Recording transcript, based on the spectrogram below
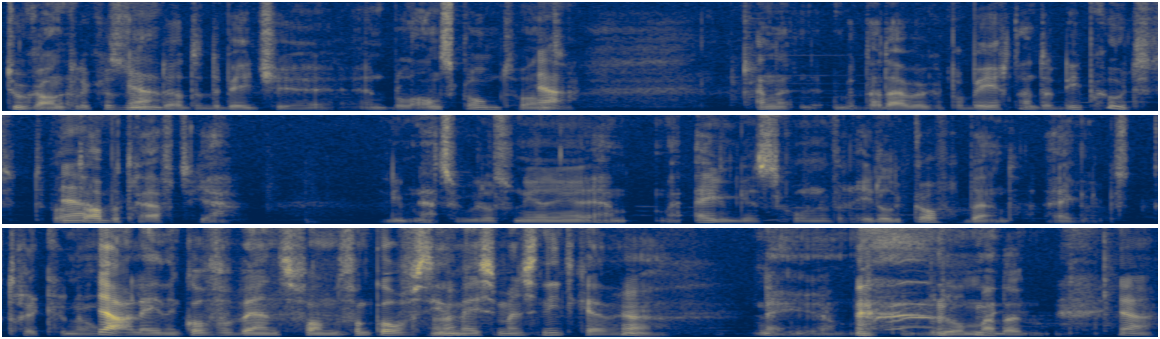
toegankelijker doen, Ja. dat het een beetje in balans komt. Want, Ja. En eh, dat hebben we geprobeerd en dat liep goed. Wat Ja. dat betreft, ja, liep net zo goed als wanneer je, ja, maar eigenlijk is het gewoon een veredelde coverband. Eigenlijk trick genomen. ja, alleen een coverband van, van covers die de meeste mensen niet kennen. Ja. Nee, ja, ik bedoel, maar dat, Ja,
